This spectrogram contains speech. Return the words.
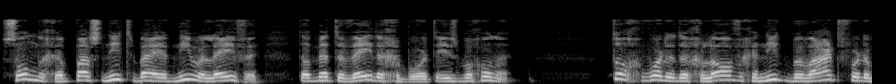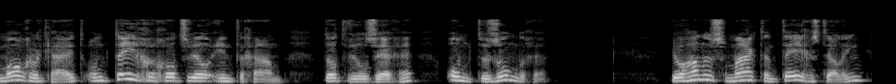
Zondigen past niet bij het nieuwe leven dat met de wedergeboorte is begonnen. Toch worden de gelovigen niet bewaard voor de mogelijkheid om tegen Gods wil in te gaan, dat wil zeggen, om te zondigen. Johannes maakt een tegenstelling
